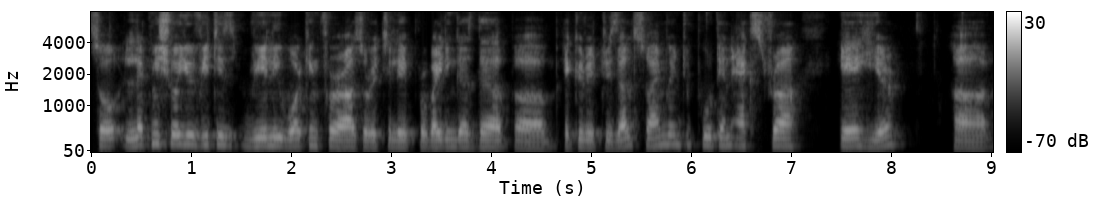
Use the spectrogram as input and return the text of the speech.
So let me show you if it is really working for us or actually providing us the uh, accurate results so i'm going to put an extra a here. Uh,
